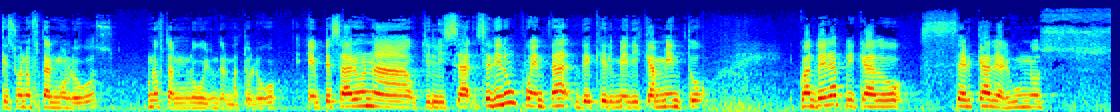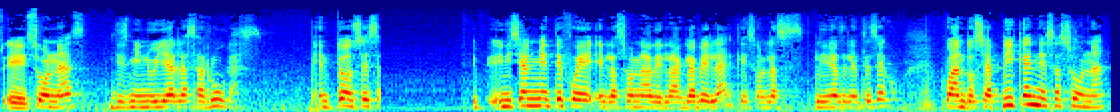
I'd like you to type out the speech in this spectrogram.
que son oftalmólogos, un oftalmólogo y un dermatólogo, empezaron a utilizar, se dieron cuenta de que el medicamento, cuando era aplicado cerca de algunas eh, zonas, disminuía las arrugas. Entonces, inicialmente fue en la zona de la glabela, que son las líneas del entrecejo. Cuando se aplica en esa zona,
